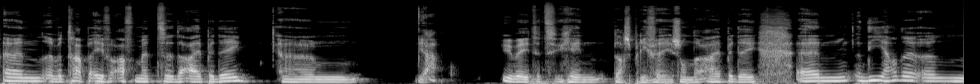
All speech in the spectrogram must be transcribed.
En we trappen even af met de IPD. Um, ja, u weet het, geen das privé zonder IPD. Um, die hadden een,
